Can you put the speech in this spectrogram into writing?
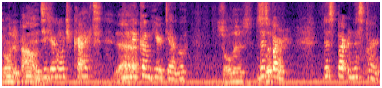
200 pounds. Did you hear how much you cracked? You need Yeah. to come here, Tiago. Shoulders. This slippery. part. This part and this part.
